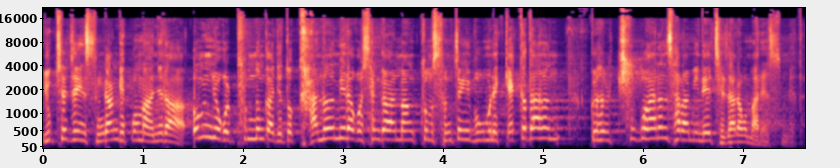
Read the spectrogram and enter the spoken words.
육체적인 성관계뿐만 아니라 음욕을 품는까지도 간음이라고 생각할 만큼 성적인 부분에 깨끗한 것을 추구하는 사람이 내 제자라고 말했습니다.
